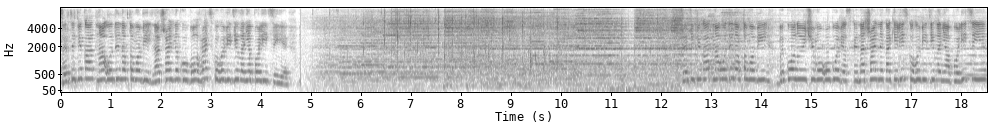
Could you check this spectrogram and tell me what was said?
Сертифікат на один автомобіль начальнику Болградського відділення поліції Сертифікат на один автомобіль, виконуючому обов'язки начальника Кілійського відділення поліції,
